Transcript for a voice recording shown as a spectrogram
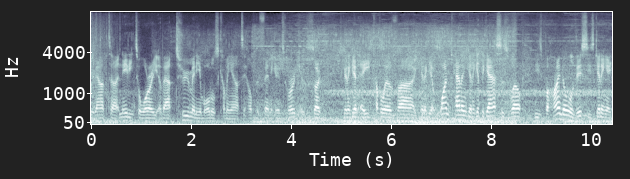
without uh, needing to worry about too many immortals coming out to help defend against roaches. So to get a couple of, uh, to get one cannon, to get the gas as well. He's behind all of this. He's getting a,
